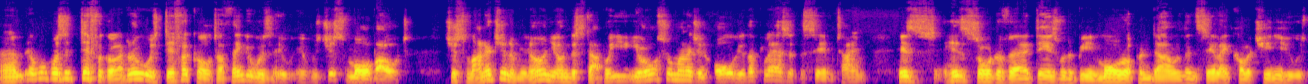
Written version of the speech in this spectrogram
um, was it difficult? I don't know. It was difficult. I think it was. It, it was just more about just managing him, you know, and you understand. But you, are also managing all the other players at the same time. His his sort of uh, days would have been more up and down than say like Coloccini, who was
